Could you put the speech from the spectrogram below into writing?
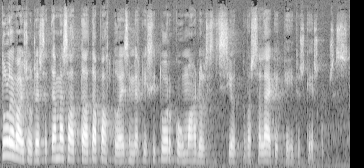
Tulevaisuudessa tämä saattaa tapahtua esimerkiksi Turkuun mahdollisesti sijoittuvassa lääkekehityskeskuksessa.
